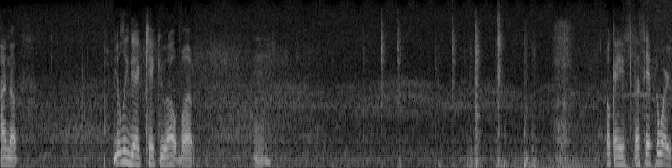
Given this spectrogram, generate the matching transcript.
I know. Usually they kick you out, but. Okay, let's see if it works.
